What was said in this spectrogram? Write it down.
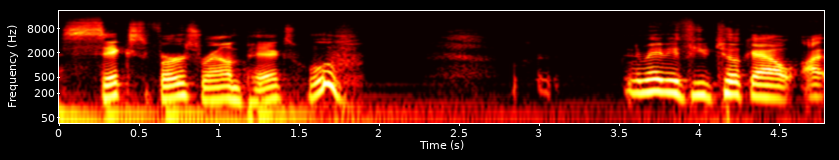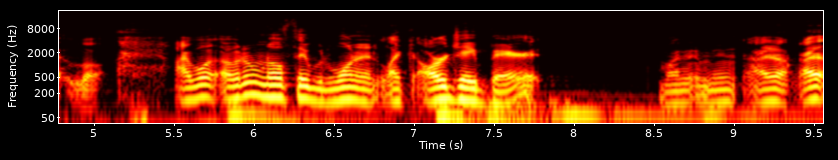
six first round picks. Maybe if you took out, I, I, I don't know if they would want it like R.J. Barrett I mean, I, I,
